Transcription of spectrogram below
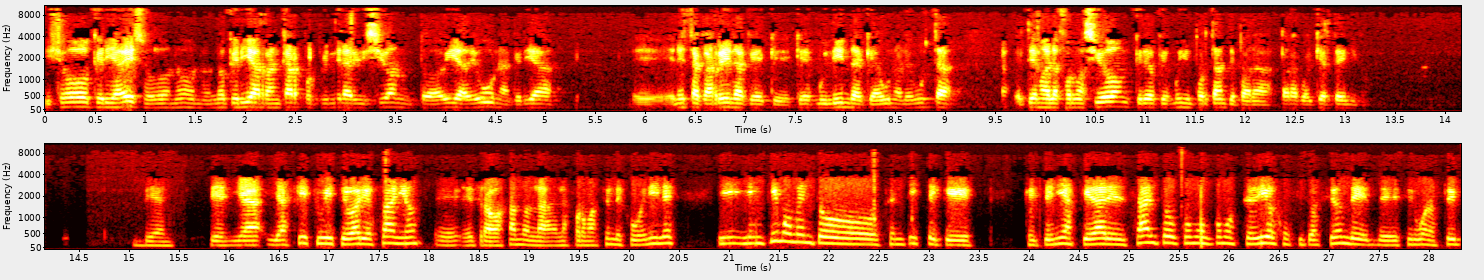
y yo quería eso, no, no, quería arrancar por primera división todavía de una, quería eh, en esta carrera que, que, que es muy linda, que a uno le gusta, el tema de la formación creo que es muy importante para, para cualquier técnico. Bien, bien. Y, así estuviste varios años eh, eh, trabajando en la, formación de juveniles. ¿Y, en qué momento sentiste que, que, tenías que dar el salto? ¿Cómo, cómo se dio esa situación de, decir, bueno, estoy,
